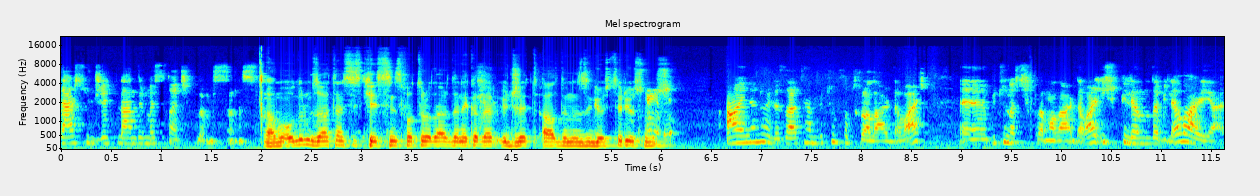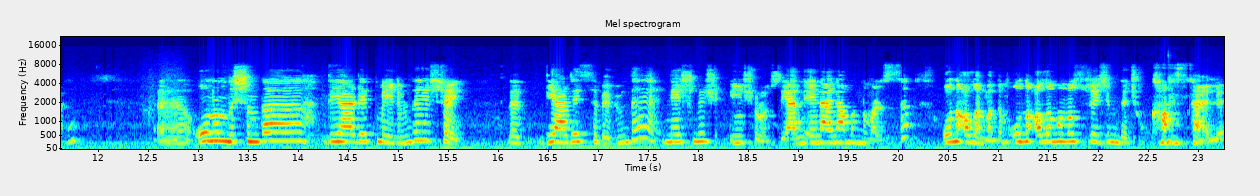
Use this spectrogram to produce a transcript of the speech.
ders ücretlendirmesini açıklamışsınız. Ama olur mu zaten siz kestiğiniz faturalarda ne kadar ücret aldığınızı gösteriyorsunuz. Evet. Aynen öyle. Zaten bütün faturalarda var. E, bütün açıklamalarda var. İş planında bile var yani. E, onun dışında diğer red mailimde şey E, Diğer red sebebim de National Insurance yani NI number numarası. Onu alamadım. Onu alamama sürecim de çok kanserli.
